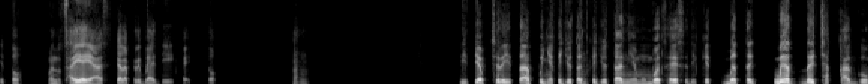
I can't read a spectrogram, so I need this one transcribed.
gitu. Menurut saya ya secara pribadi kayak gitu. Hmm. di tiap cerita punya kejutan-kejutan yang membuat saya sedikit berdecak kagum.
